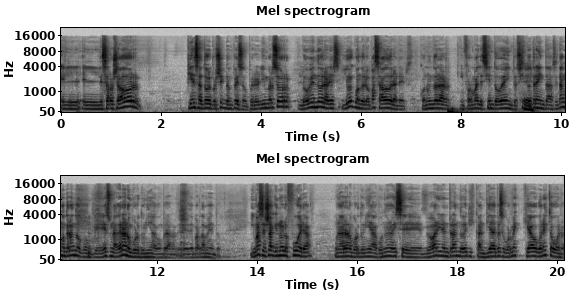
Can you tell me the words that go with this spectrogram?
el, el desarrollador piensa todo el proyecto en pesos, pero el inversor lo ve en dólares y hoy cuando lo pasa a dólares, con un dólar informal de 120, 130, se está encontrando con que es una gran oportunidad comprar eh, departamentos. Y más allá que no lo fuera, una gran oportunidad. Cuando uno dice, me van a ir entrando X cantidad de pesos por mes, ¿qué hago con esto? Bueno,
